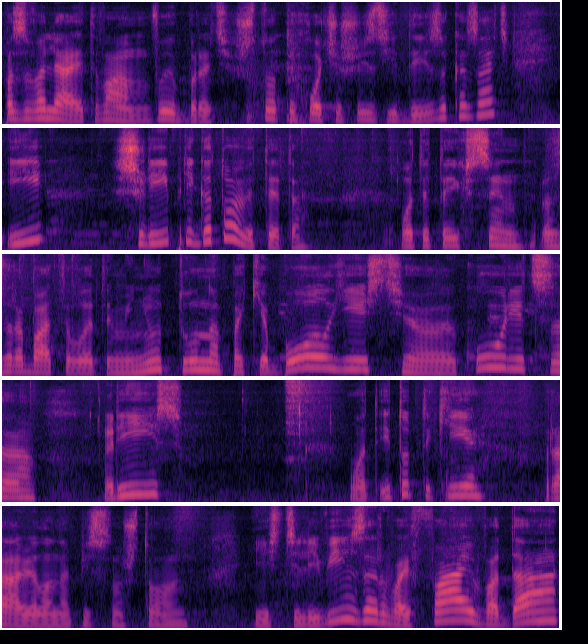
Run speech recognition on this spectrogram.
позволяет вам выбрать, что ты хочешь из еды заказать, и Шри приготовит это. Вот это их сын разрабатывал это меню. Туна, покебол есть, э, курица, рис. Вот, и тут такие правила написано, что он есть телевизор, Wi-Fi, вода,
